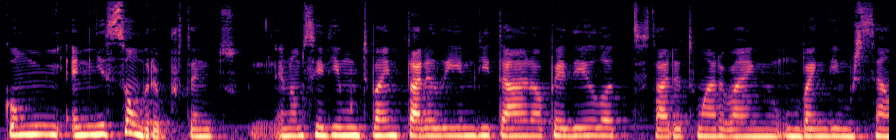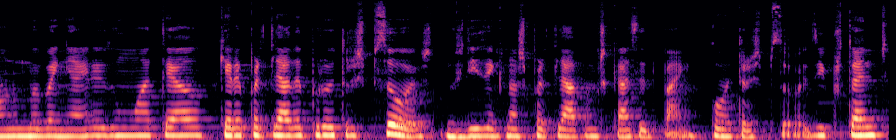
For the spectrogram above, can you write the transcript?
como a minha sombra, portanto eu não me sentia muito bem de estar ali a meditar ao pé dele ou de estar a tomar banho, um banho de imersão numa banheira de um hotel que era partilhada por outras pessoas. Nos dizem que nós partilhávamos casa de banho com outras pessoas e portanto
